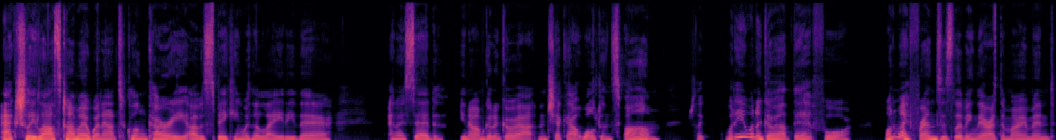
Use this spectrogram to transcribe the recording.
Actually, last time I went out to Cloncurry, I was speaking with a lady there and I said, you know, I'm going to go out and check out Walton's farm. She's like, what do you want to go out there for? One of my friends is living there at the moment.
